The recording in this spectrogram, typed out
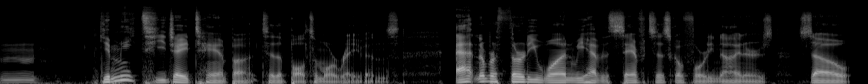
Mm, give me TJ Tampa to the Baltimore Ravens. At number 31, we have the San Francisco 49ers. So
